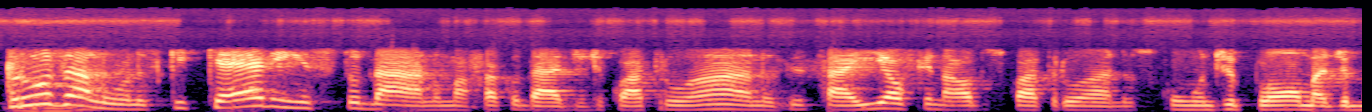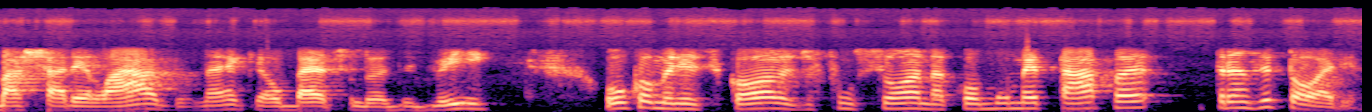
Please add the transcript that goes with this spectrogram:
Para os alunos que querem estudar numa faculdade de quatro anos e sair ao final dos quatro anos com um diploma de bacharelado, né, que é o Bachelor Degree, o Community College funciona como uma etapa transitória.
